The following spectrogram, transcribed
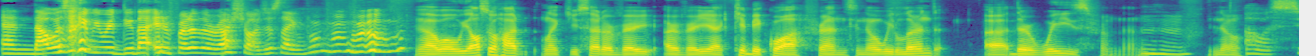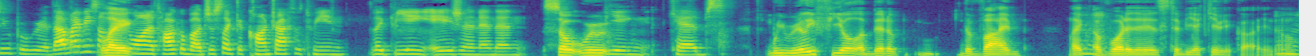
And that was like we would do that in front of the restaurant, just like boom, boom, boom. Yeah. Well, we also had, like you said, our very our very uh, Quebecois friends. You know, we learned uh, their ways from them. Mm-hmm. You know. Oh, super weird. That might be something Like- we want to talk about, just like the contrast between like being Asian and then So we being Kebs. we really feel a bit of the vibe, like Mm-hmm. of what it is to be a Quebecois. You know.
